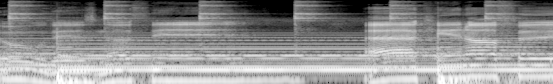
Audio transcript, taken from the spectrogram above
Though there's nothing I can offer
